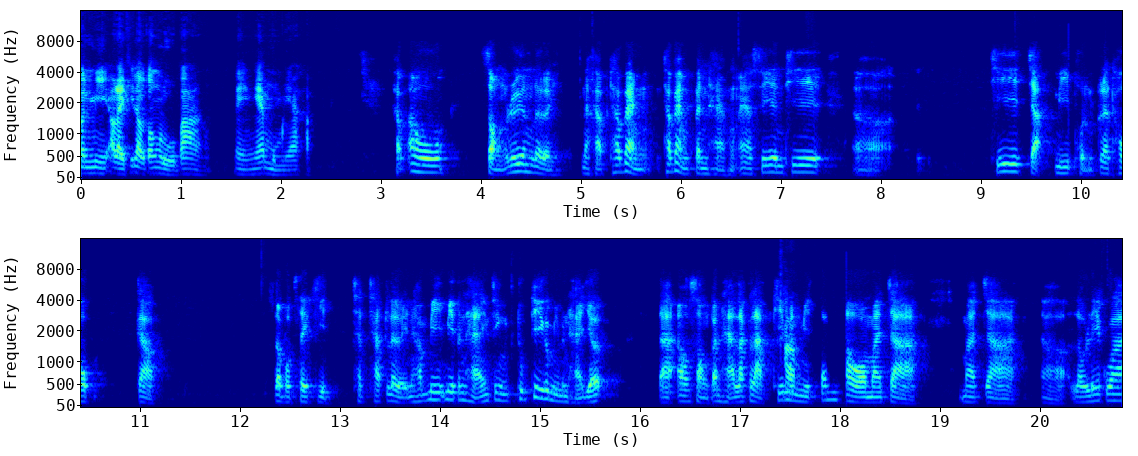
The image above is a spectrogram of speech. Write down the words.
มันมีอะไรที่เราต้องรู้บ้างในแง่มุมนี้ครับ ครับเอาสองเรื่องเลยนะครับ ถ้าแบ่งถ้าแบ่งปัญหาของอาเซียนที่ที่จะมีผลกระทบกับระบบเศรษฐกิจชัดๆเลยนะครับมีมีปัญหาจริงๆทุกที่ก็มีปัญหาเยอะ แต่เอาสองปัญหาหลักๆ ที่มันมีต้นตอมาจากมาจากเราเรียกว่า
